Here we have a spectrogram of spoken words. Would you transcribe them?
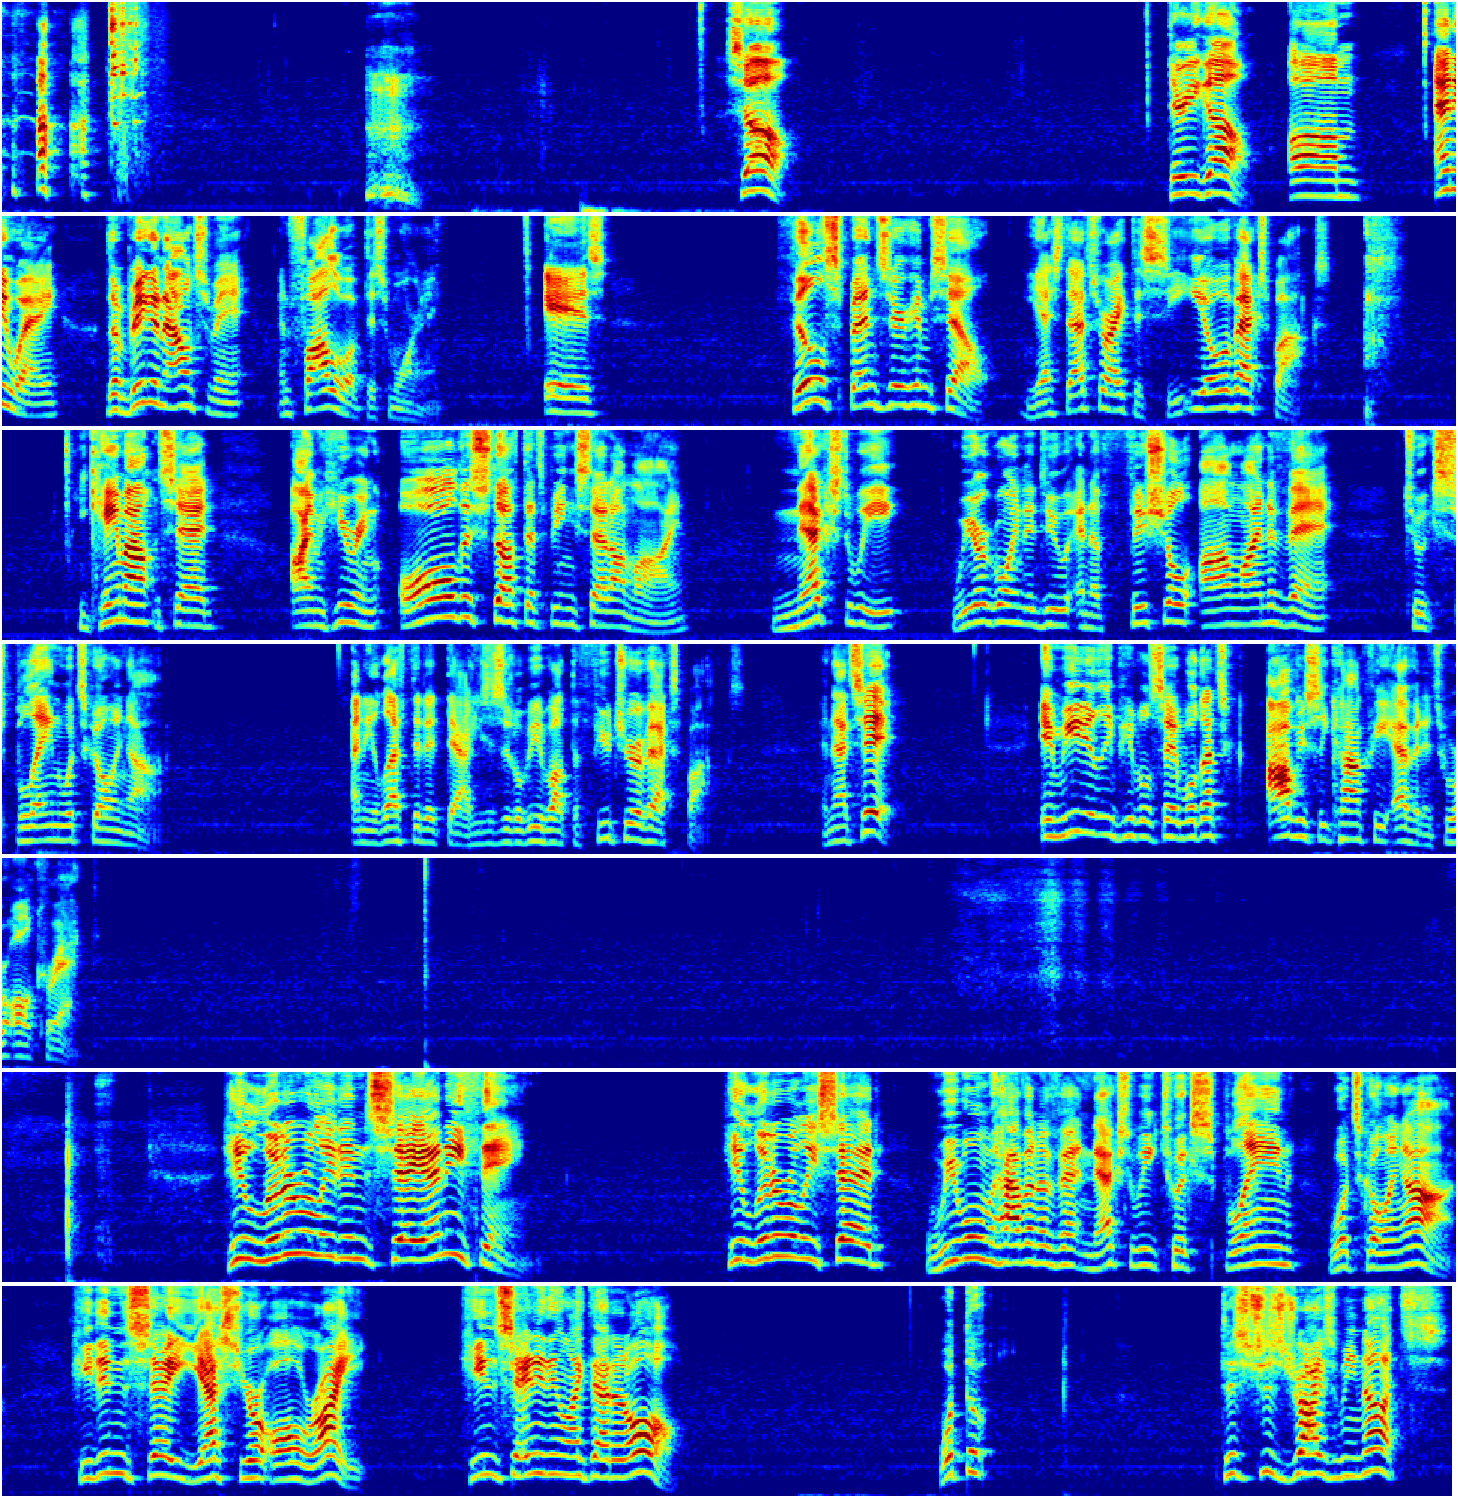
so, there you go. Um, anyway, the big announcement and follow up this morning is Phil Spencer himself. Yes, that's right, the CEO of Xbox. He came out and said, I'm hearing all this stuff that's being said online. Next week, we are going to do an official online event to explain what's going on. And he left it at that. He says it'll be about the future of Xbox. And that's it. Immediately, people say, well, that's obviously concrete evidence. We're all correct. He literally didn't say anything. He literally said, We will have an event next week to explain what's going on. He didn't say, Yes, you're all right. He didn't say anything like that at all. What the? This just drives me nuts.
